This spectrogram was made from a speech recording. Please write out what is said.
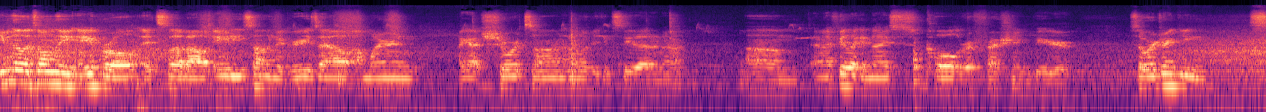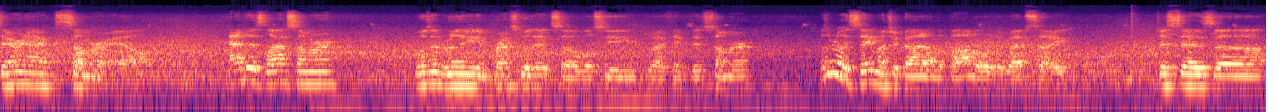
Even though it's only April, it's about 80 something degrees out. I'm wearing, I got shorts on. I don't know if you can see that or not. Um, and I feel like a nice, cold, refreshing beer. So we're drinking Saranac Summer Ale. Had this last summer, wasn't really impressed with it, so we'll see what I think this summer. Doesn't really say much about it on the bottle or the website. Just says, uh,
